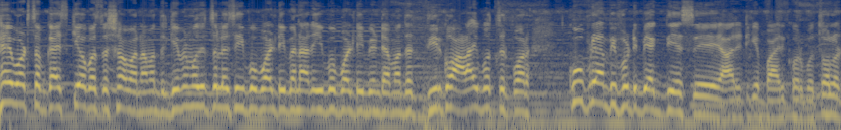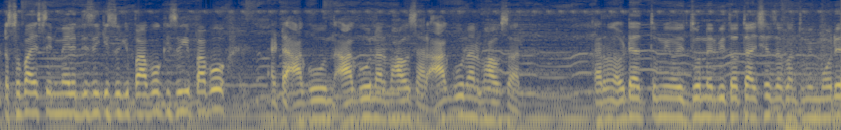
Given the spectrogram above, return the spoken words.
হে হোয়াটসঅ্যাপ গাইস কি অবস্থা? সবার আমাদের গেমের মধ্যে চলে এসেছে ইভো ওয়ার্ল্ড ইভেন্ট আর ইভো ওয়ার্ল্ড ইভেন্টে আমাদের দীর্ঘ আড়াই বছর পর খুব র্যাম্পি ফোর্টি ব্যাগ দিয়েছে। আর এটিকে বাইর করব। চলো, একটা সুপার স্পিন মেরে দিয়েছে কিছু কি পাবো, কিছু কি পাবো? একটা আগুন আগুন আর ভাউসার আগুন আর ভাউসার কারণ ওইটা তুমি ওই জোনের ভিতরতে এসে যখন তুমি মরে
